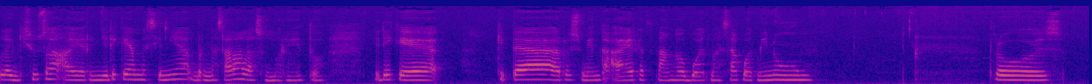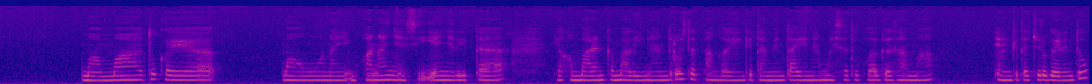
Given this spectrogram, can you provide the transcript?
lagi susah air. Jadi kayak mesinnya bermasalah lah sumbernya itu. Jadi kayak kita harus minta air ke tetangga buat masak buat minum. Terus mama tuh kayak mau nanya bukan nanya sih ya nyerita ya kemarin kemalingan terus tetangga yang kita mintain yang masih satu keluarga sama yang kita curigain itu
